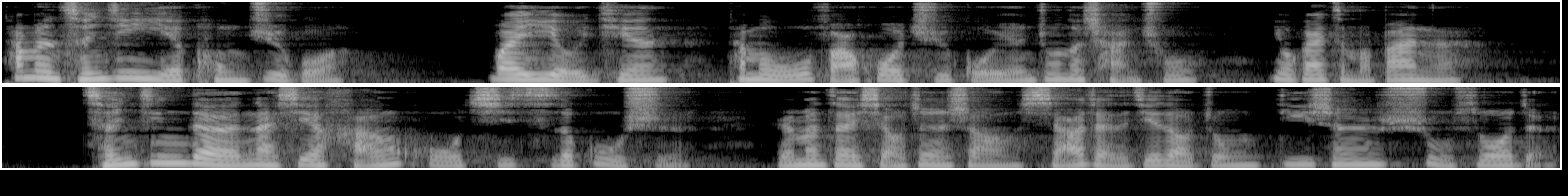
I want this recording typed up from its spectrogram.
他们曾经也恐惧过，万一有一天他们无法获取果园中的产出，又该怎么办呢？曾经的那些含糊其辞的故事，人们在小镇上狭窄的街道中低声诉说着，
